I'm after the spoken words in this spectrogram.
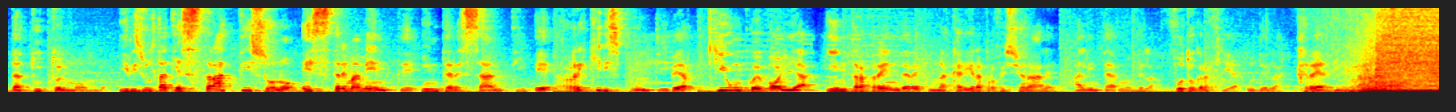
da tutto il mondo. I risultati estratti sono estremamente interessanti e ricchi di spunti per chiunque voglia intraprendere una carriera professionale all'interno della fotografia o della creatività.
